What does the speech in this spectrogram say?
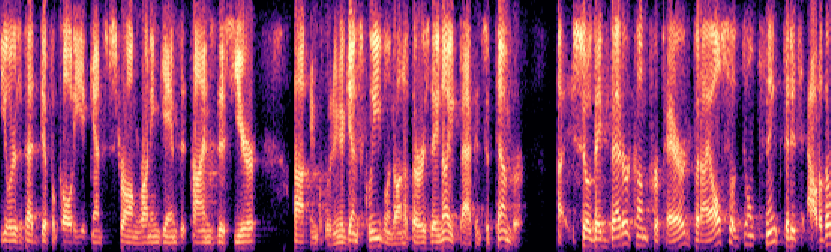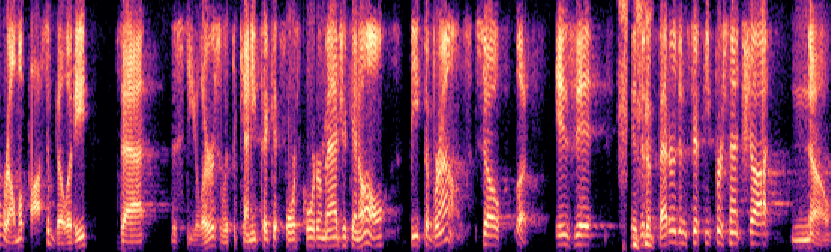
Steelers have had difficulty against strong running games at times this year uh, including against Cleveland on a Thursday night back in September. Uh, so they better come prepared, but I also don't think that it's out of the realm of possibility that the Steelers, with the Kenny Pickett fourth quarter magic and all, beat the Browns. So look, is it is it a better than 50% shot? No.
